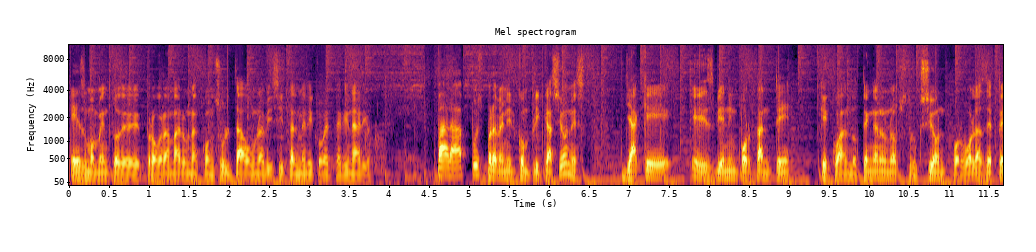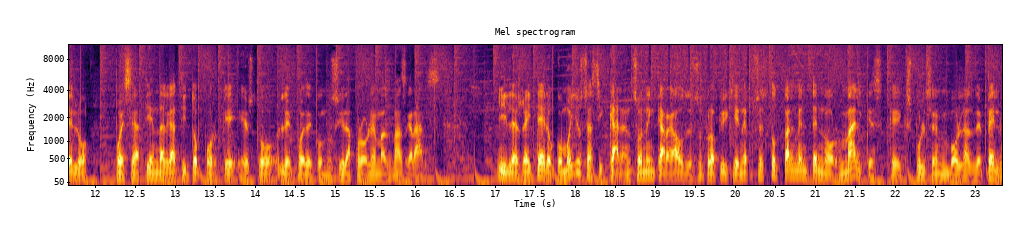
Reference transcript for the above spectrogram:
es momento de programar una consulta o una visita al médico veterinario para pues prevenir complicaciones, ya que es bien importante que cuando tengan una obstrucción por bolas de pelo, pues se atienda al gatito porque esto le puede conducir a problemas más graves. Y les reitero, como ellos se acicalan, son encargados de su propia higiene, pues es totalmente normal que, que expulsen bolas de pelo.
